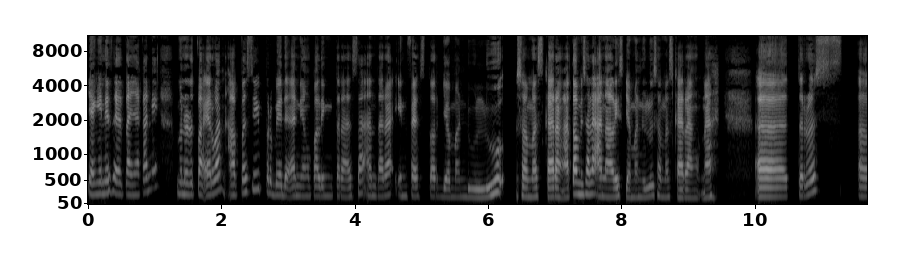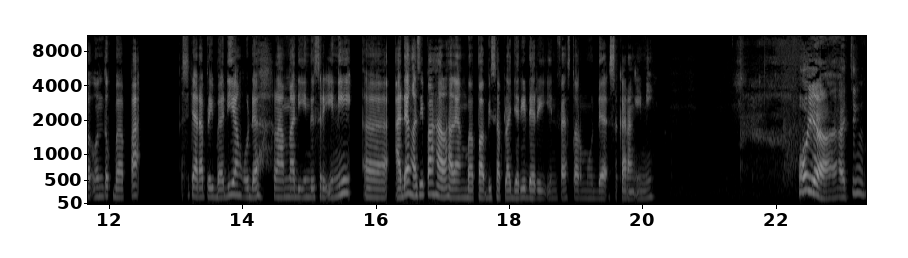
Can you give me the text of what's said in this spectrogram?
Yang ini saya tanyakan nih, menurut Pak Erwan, apa sih perbedaan yang paling terasa antara investor zaman dulu sama sekarang? Atau misalnya analis zaman dulu sama sekarang? Nah, eh, terus eh, untuk Bapak secara pribadi yang udah lama di industri ini, eh, ada nggak sih Pak hal-hal yang Bapak bisa pelajari dari investor muda sekarang ini? Oh ya, I think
